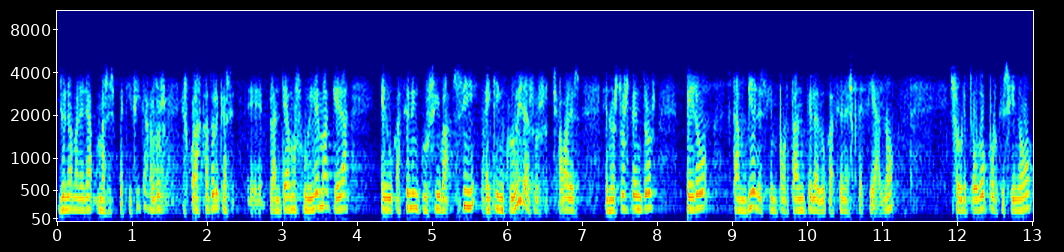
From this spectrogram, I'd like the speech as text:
de una manera más específica. Nosotros, Escuelas Católicas, eh, planteamos un lema que era educación inclusiva. Sí, hay que incluir a esos chavales en nuestros centros, pero también es importante la educación especial, ¿no? Sobre todo porque si no,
